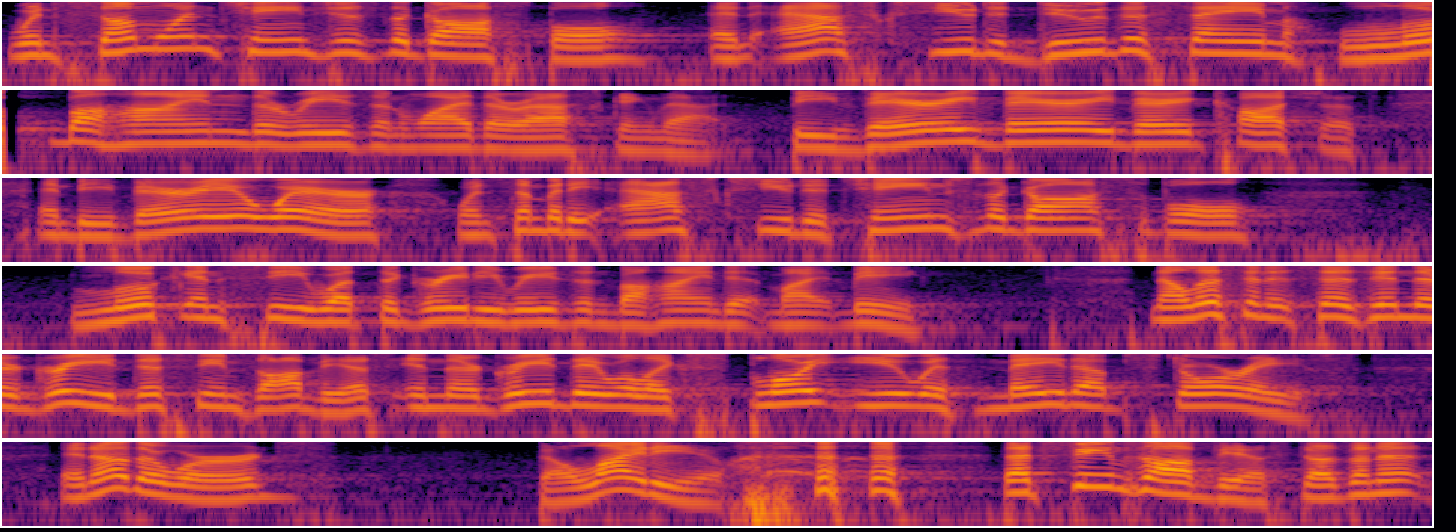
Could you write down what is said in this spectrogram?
When someone changes the gospel and asks you to do the same, look behind the reason why they're asking that. Be very, very, very cautious and be very aware when somebody asks you to change the gospel Look and see what the greedy reason behind it might be. Now, listen, it says, in their greed, this seems obvious. In their greed, they will exploit you with made up stories. In other words, they'll lie to you. that seems obvious, doesn't it?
